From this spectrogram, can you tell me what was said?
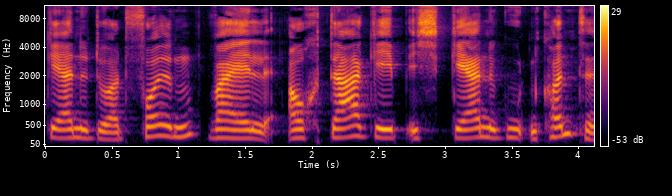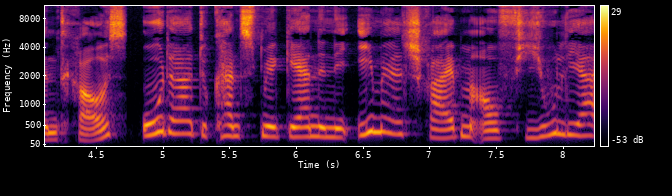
gerne dort folgen, weil auch da gebe ich gerne guten Content raus. Oder du kannst mir gerne eine E-Mail schreiben auf julia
